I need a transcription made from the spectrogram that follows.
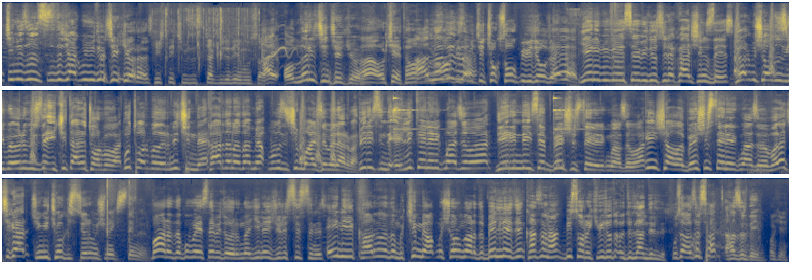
içinizi ısıtacak bir video çekiyoruz. Hiç de içimizi sıcak video değil Musa. Hayır onlar için çekiyoruz. Ha okey tamam. Anladın Ama bizim mı? için çok soğuk bir video olacak. Evet. Yeni bir VS videosuyla karşınızdayız. Görmüş olduğunuz gibi önümüzde iki tane torba var. Bu torbaların içinde kardan adam yapmamız için malzemeler var. Birisinde 50 TL'lik malzeme var. Diğerinde ise 500 TL'lik malzeme var. İnşallah 500 TL'lik malzeme bana çıkar. Çünkü çok istiyorum üşümek istemiyorum. Bu arada bu VS videolarında yine jüri sizsiniz. En iyi kardan adamı kim yapmış yorumlarda belli edin. Kazanan bir sonraki videoda ödüllendirilir. Musa hazırsan. Hazır değilim. Okey.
